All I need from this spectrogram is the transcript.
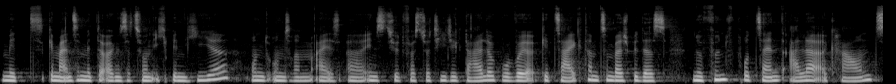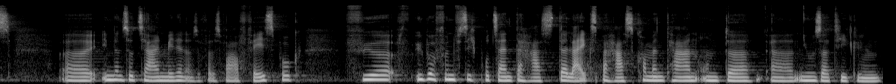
mit, gemeinsam mit der Organisation Ich bin hier und unserem äh, Institute for Strategic Dialogue, wo wir gezeigt haben zum Beispiel, dass nur 5% aller Accounts äh, in den sozialen Medien, also das war auf Facebook, für über 50 der, Hass, der Likes bei Hasskommentaren unter äh, Newsartikeln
